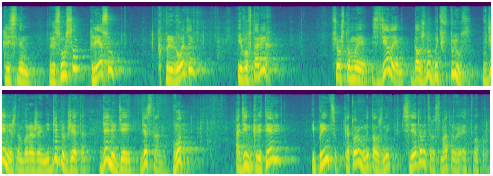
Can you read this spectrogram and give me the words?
к лесным ресурсам, к лесу, к природе. И, во-вторых, все, что мы сделаем, должно быть в плюс – в денежном выражении для бюджета, для людей, для страны. Вот один критерий и принцип, которым мы должны следовать, рассматривая этот вопрос.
